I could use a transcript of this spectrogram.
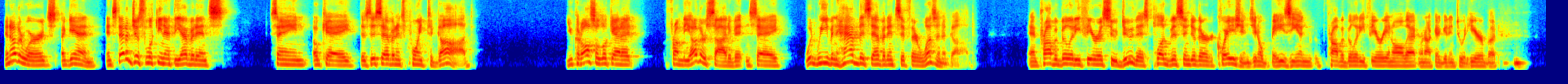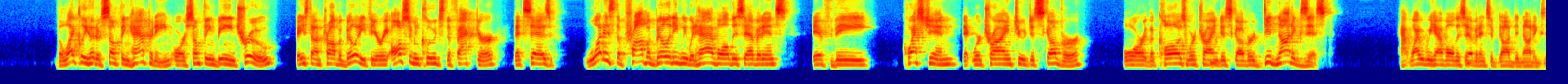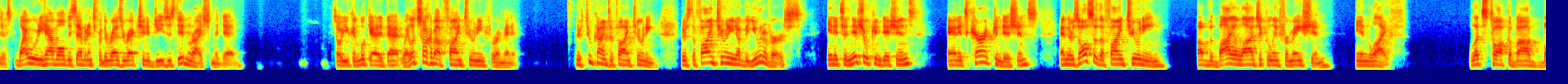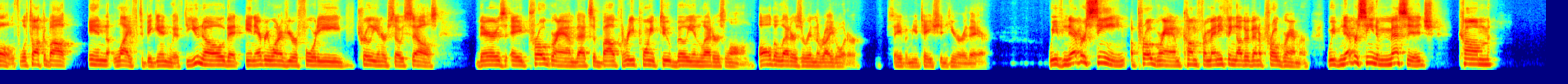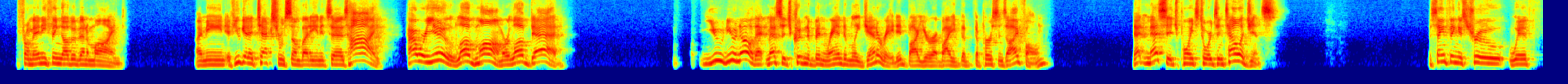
In other words, again, instead of just looking at the evidence saying, okay, does this evidence point to God? You could also look at it from the other side of it and say, would we even have this evidence if there wasn't a God? And probability theorists who do this plug this into their equations, you know, Bayesian probability theory and all that. We're not going to get into it here, but mm-hmm. The likelihood of something happening or something being true based on probability theory also includes the factor that says, what is the probability we would have all this evidence if the question that we're trying to discover or the cause we're trying to discover did not exist? How, why would we have all this evidence if God did not exist? Why would we have all this evidence for the resurrection if Jesus didn't rise from the dead? So you can look at it that way. Let's talk about fine tuning for a minute there's two kinds of fine tuning. There's the fine tuning of the universe in its initial conditions and its current conditions. And there's also the fine tuning of the biological information in life. Let's talk about both. We'll talk about in life to begin with. Do you know that in every one of your 40 trillion or so cells, there's a program that's about 3.2 billion letters long? All the letters are in the right order, save a mutation here or there. We've never seen a program come from anything other than a programmer. We've never seen a message come from anything other than a mind. I mean, if you get a text from somebody and it says, Hi, how are you? Love mom or love dad. You, you know that message couldn't have been randomly generated by your by the, the person's iPhone. That message points towards intelligence. The same thing is true with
